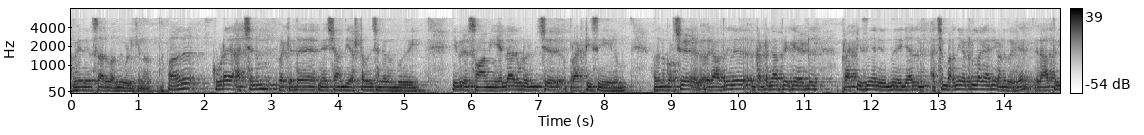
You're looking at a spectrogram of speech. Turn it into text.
അഭയദേവ് സാറ് വന്ന് വിളിക്കുന്നത്. അപ്പോൾ അതിന് കൂടെ അച്ഛനും വയ്ക്കത്തെ മേശാന്തി അഷ്ടപതി ശങ്കര നമ്പൂതിരി ഇവർ സ്വാമി എല്ലാവരും കൂടെ ഒരുമിച്ച് പ്രാക്ടീസ് ചെയ്യലും. അതിന് കുറച്ച് രാത്രിയിൽ കട്ടൻ കാപ്പിയൊക്കെ ആയിട്ട് പ്രാക്ടീസ് ചെയ്യാൻ ഇരുന്ന് കഴിഞ്ഞാൽ അച്ഛൻ പറഞ്ഞു കേട്ടിട്ടുള്ള കാര്യമാണ് ഇതൊക്കെ. രാത്രി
